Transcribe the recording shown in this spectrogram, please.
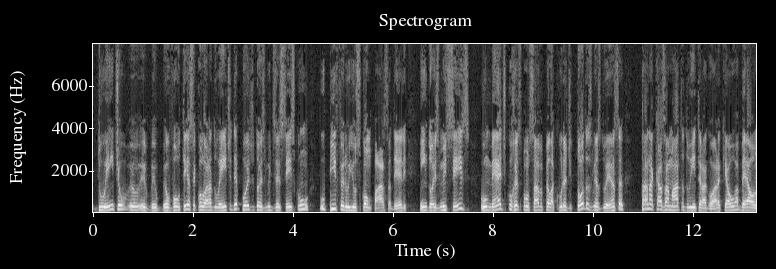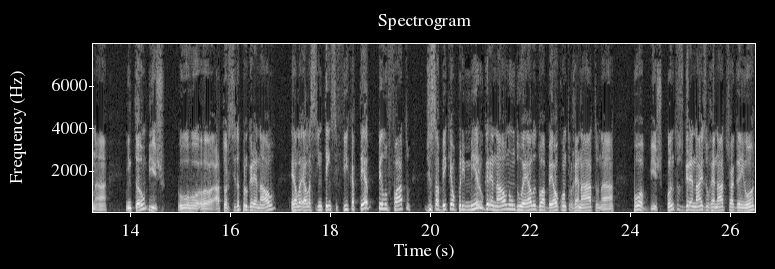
doente, eu, eu, eu, eu, voltei a ser colorado doente depois de 2016 com o Pífero e os comparsa dele. Em 2006, o médico responsável pela cura de todas as minhas doenças está na casa-mata do Inter agora, que é o Abel, né? Então, bicho, o, a torcida para o Grenal, ela, ela se intensifica até pelo fato de saber que é o primeiro Grenal num duelo do Abel contra o Renato, né? Pô, bicho, quantos Grenais o Renato já ganhou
